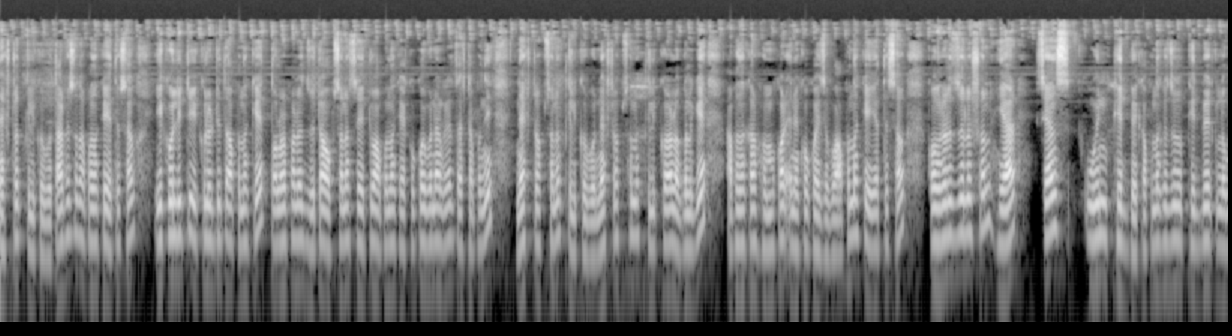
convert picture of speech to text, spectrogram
নেক্সটত ক্লিক কৰিব তাৰপিছত আপোনালোকে ইয়াতে চাওক ইকুৱেলিটি ইকুৱেলিটিটো আপোনালোকে তলৰ ফালে দুটা অপশ্যন আছে সেইটো আপোনালোকে একো কৰিব নালাগে জাষ্ট আপুনি নেক্সট অপশ্যনত ক্লিক কৰিব নেক্সট অপশ্যনত ক্লিক কৰাৰ লগে লগে আপোনালোকৰ সন্মুখত এনেকুৱাকৈ যাব আপোনালোকে ইয়াতে চাওক congratulation here change win feedback আপোনালোকে যদি ফিডবেক ল'ব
